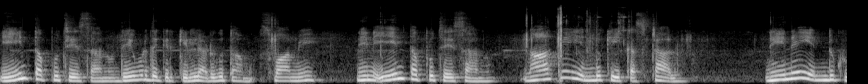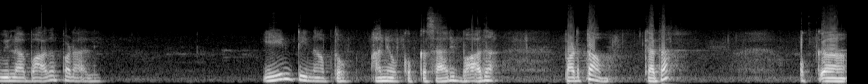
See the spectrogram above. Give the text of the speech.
ఏం తప్పు చేశాను? దేవుడి దగ్గరికి వెళ్ళి అడుగుతాము స్వామి నేను ఏం తప్పు చేశాను? నాకే ఎందుకు ఈ కష్టాలు? నేనే ఎందుకు ఇలా బాధపడాలి? ఏంటి నాతో? అని ఒక్కొక్కసారి బాధ పడతాం కదా? ఒక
